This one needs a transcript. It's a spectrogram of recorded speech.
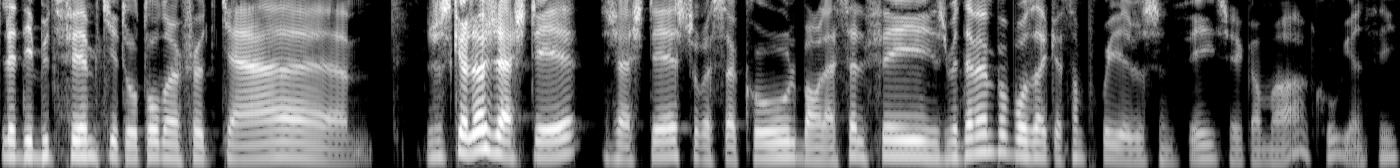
le début de film qui est autour d'un feu de camp. Jusque-là, j'achetais. J'achetais, je trouvais ça cool. Bon, la seule fille, je m'étais même pas posé la question pourquoi il y a juste une fille. J'étais comme, ah, cool, il y a une fille.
